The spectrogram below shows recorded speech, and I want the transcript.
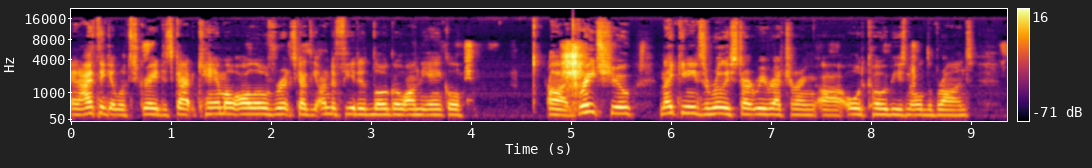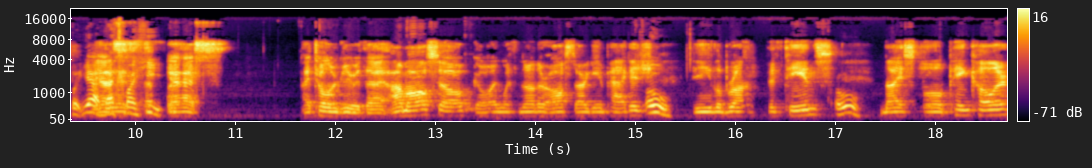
and I think it looks great. It's got camo all over it. It's got the undefeated logo on the ankle. Uh, great shoe. Nike needs to really start re-retroing uh, old Kobe's and old LeBrons. But yeah, that's my heat. Yes. I totally agree with that. I'm also going with another All Star Game package. Oh, The LeBron 15s. oh, Nice little pink color.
